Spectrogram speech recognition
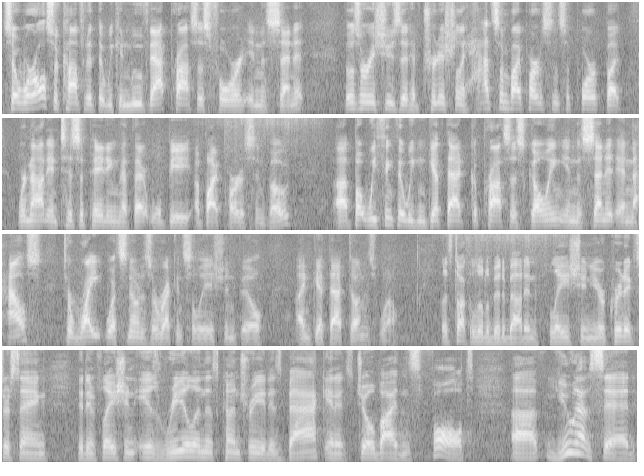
So we're also confident that we can move that process forward in the Senate. Those are issues that have traditionally had some bipartisan support, but we're not anticipating that that will be a bipartisan vote. Uh, but we think that we can get that process going in the Senate and the House to write what's known as a reconciliation bill and get that done as well. Let's talk a little bit about inflation. Your critics are saying that inflation is real in this country, it is back, and it's Joe Biden's fault. Uh, you have said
